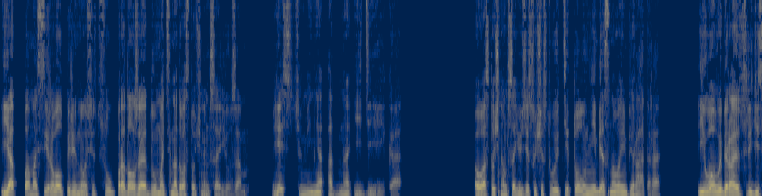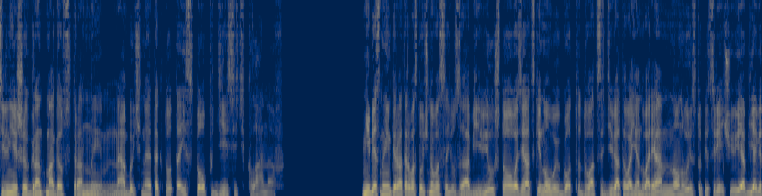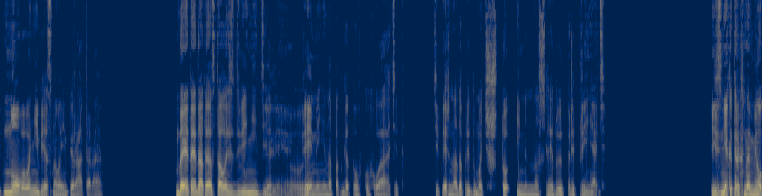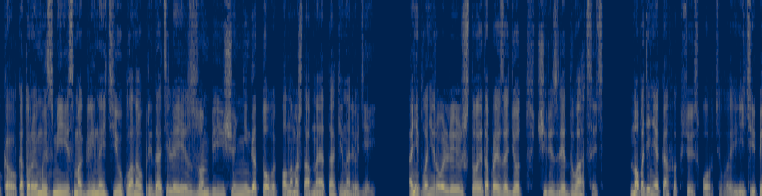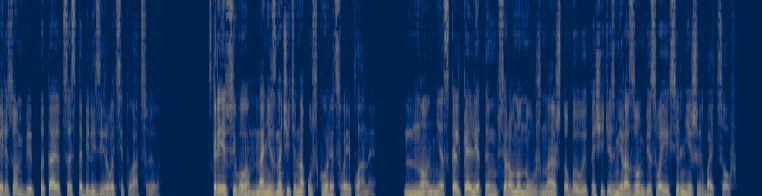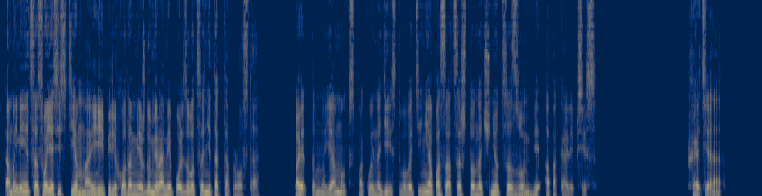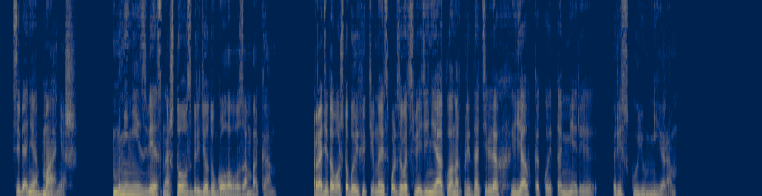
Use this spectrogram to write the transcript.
Я помассировал переносицу, продолжая думать над Восточным Союзом. Есть у меня одна идейка. В Восточном Союзе существует титул Небесного Императора. Его выбирают среди сильнейших грандмагов страны. Обычно это кто-то из топ-10 кланов. Небесный император Восточного Союза объявил, что в азиатский Новый год 29 января он выступит с речью и объявит нового небесного императора. До этой даты осталось две недели. Времени на подготовку хватит. Теперь надо придумать, что именно следует предпринять. Из некоторых намеков, которые мы с Мией смогли найти у кланов предателей, зомби еще не готовы к полномасштабной атаке на людей. Они планировали, что это произойдет через лет двадцать, но падение кафок все испортило, и теперь зомби пытаются стабилизировать ситуацию. Скорее всего, они значительно ускорят свои планы. Но несколько лет им все равно нужно, чтобы вытащить из мира зомби своих сильнейших бойцов. Там имеется своя система, и переходом между мирами пользоваться не так-то просто. Поэтому я мог спокойно действовать и не опасаться, что начнется зомби-апокалипсис. Хотя себя не обманешь. Мне неизвестно, что взбредет в голову зомбакам. Ради того, чтобы эффективно использовать сведения о кланах-предателях, я в какой-то мере рискую миром.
